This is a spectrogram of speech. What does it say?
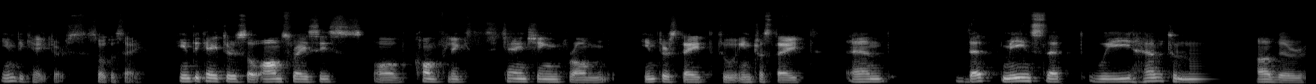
indicators, so to say, indicators of arms races, of conflicts changing from interstate to intrastate. And that means that we have to look other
